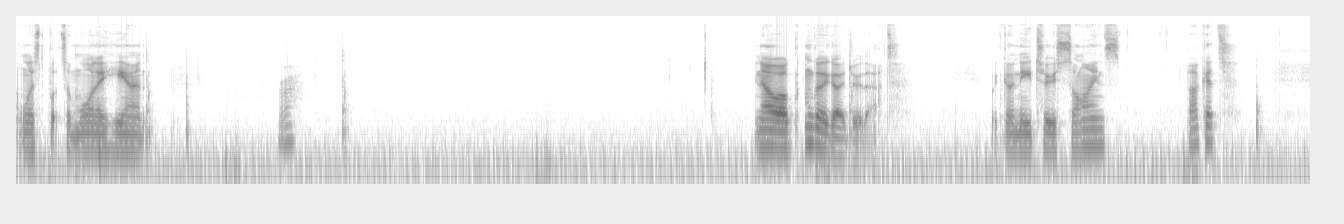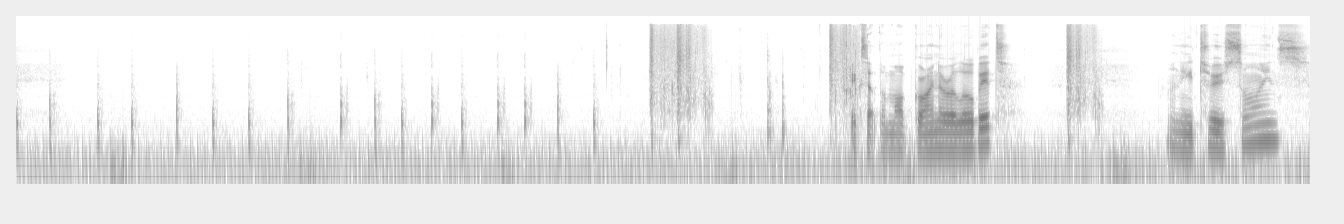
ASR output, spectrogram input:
And let's put some water here and You know, I'm gonna go do that. We're gonna need two signs buckets. Fix up the mob grinder a little bit. I need two signs.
